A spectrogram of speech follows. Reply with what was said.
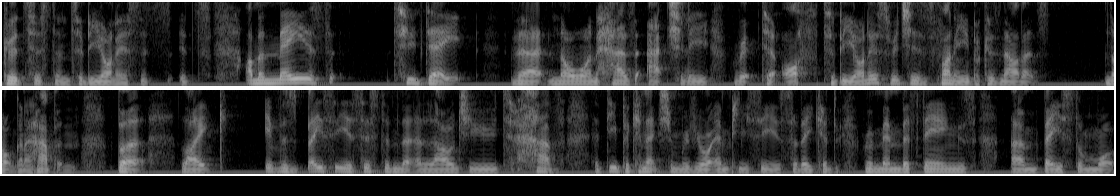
good system. To be honest, it's it's. I'm amazed to date that no one has actually ripped it off. To be honest, which is funny because now that's not going to happen. But like it was basically a system that allowed you to have a deeper connection with your NPCs so they could remember things um, based on what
